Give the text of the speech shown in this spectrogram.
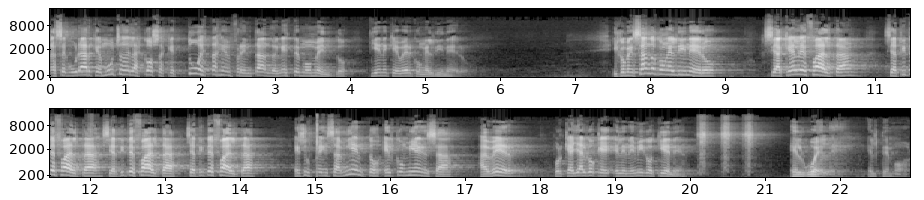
asegurar que muchas de las cosas que tú estás enfrentando en este momento tienen que ver con el dinero. Y comenzando con el dinero, si a aquel le falta, si a ti te falta, si a ti te falta, si a ti te falta, en sus pensamientos él comienza a ver, porque hay algo que el enemigo tiene, él huele el temor.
